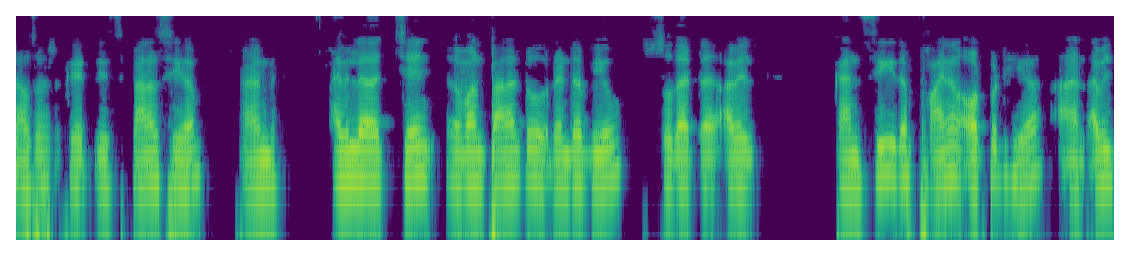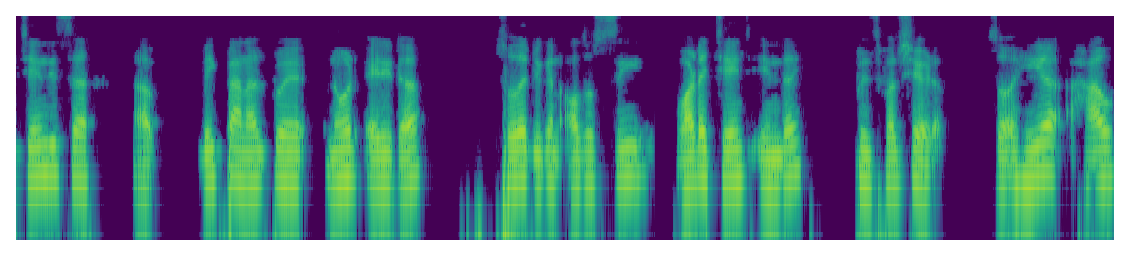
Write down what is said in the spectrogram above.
also create these panels here. And I will uh, change uh, one panel to render view so that uh, I will can see the final output here. And I will change this uh, uh, big panel to a node editor so that you can also see what I change in the Principled Shader. So here have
